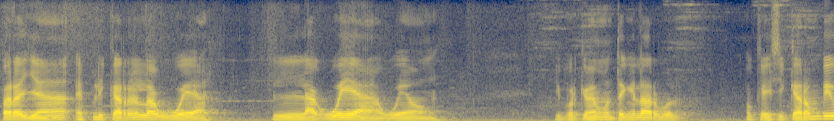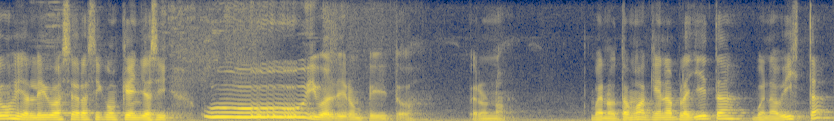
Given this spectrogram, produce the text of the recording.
para ya explicarle la wea. La wea, weón. ¿Y por qué me monté en el árbol? Ok, si quedaron vivos ya le iba a hacer así con Kenji, así. Uh, y un pito. Pero no. Bueno, estamos aquí en la playita. Buena vista.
